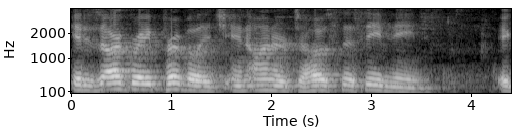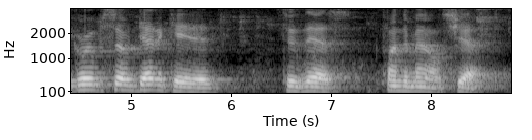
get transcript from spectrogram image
It is our great privilege and honor to host this evening a group so dedicated to this fundamental shift.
